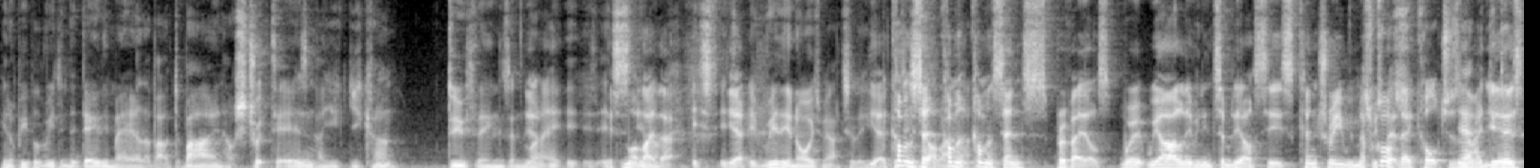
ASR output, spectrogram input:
you know people reading the Daily Mail about Dubai and how strict it is and how you, you can't do things and Mm. Yeah. it, it, it's, It's not like know, that. It's it, Yeah. it really annoys me actually. Yeah, common sense. like common, that. common sense prevails. We're, we are living in somebody else's country. We must respect their cultures Yeah, and ideas.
